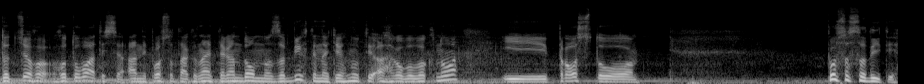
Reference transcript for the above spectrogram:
до цього готуватися, а не просто так, знаєте, рандомно забігти, натягнути агроволокно і просто. Просто садити.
